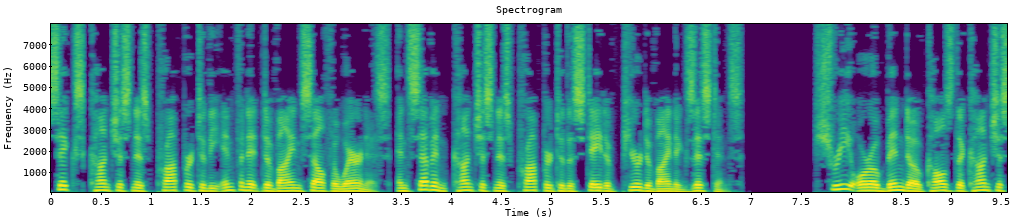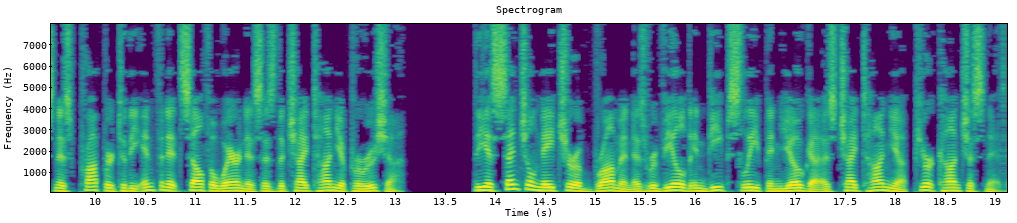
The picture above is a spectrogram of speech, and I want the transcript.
6 consciousness proper to the infinite divine self-awareness, and 7 consciousness proper to the state of pure divine existence. Sri Aurobindo calls the consciousness proper to the infinite self-awareness as the Chaitanya Purusha. The essential nature of Brahman as revealed in deep sleep and yoga is chaitanya pure consciousness.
